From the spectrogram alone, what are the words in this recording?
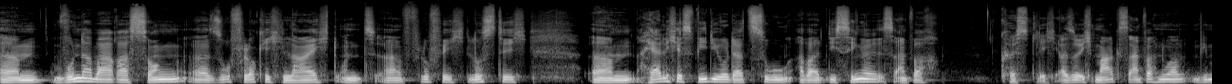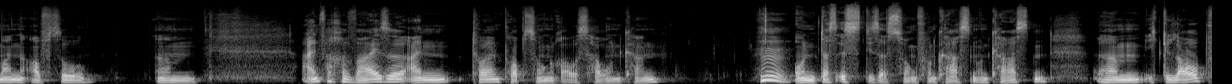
Ähm, wunderbarer Song, äh, so flockig leicht und äh, fluffig, lustig. Ähm, herrliches Video dazu, aber die Single ist einfach köstlich. Also ich mag es einfach nur, wie man auf so ähm, einfache Weise einen tollen Popsong raushauen kann. Hm. Und das ist dieser Song von Carsten und Carsten. Ähm, ich glaube,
